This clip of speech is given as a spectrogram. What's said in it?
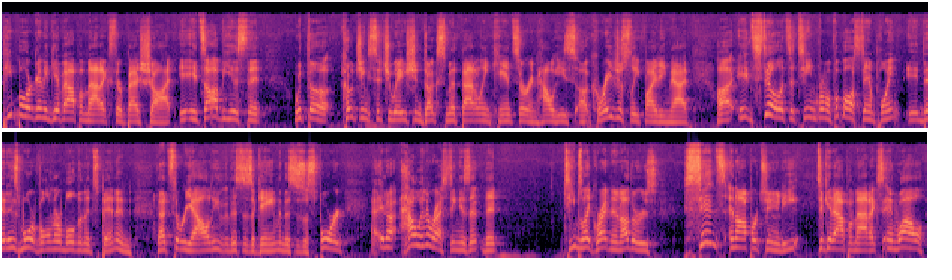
people are going to give Appomattox their best shot. It's obvious that with the coaching situation, Doug Smith battling cancer and how he's uh, courageously fighting that, uh, it's still it's a team from a football standpoint eh, that is more vulnerable than it's been, and that's the reality that this is a game and this is a sport. Uh, You know, how interesting is it that teams like Gretna and others sense an opportunity to get Appomattox. And while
